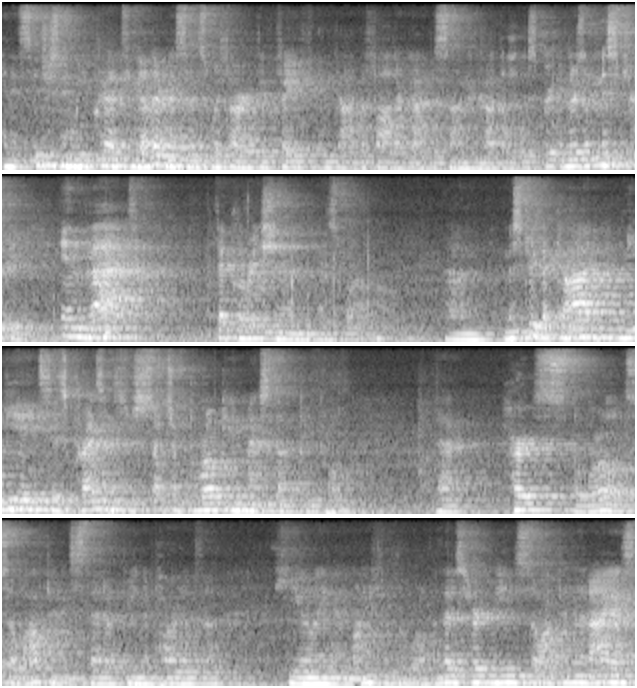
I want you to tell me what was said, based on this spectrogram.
And it's interesting, we declare that together in a sense with our faith in God the Father, God the Son, and God the Holy Spirit. And there's a mystery in that declaration as well. Um, mystery that God mediates his presence through such a broken, messed up people. that hurts the world so often instead of being a part of the healing and life of the world. And that has hurt me so often, and that I, as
